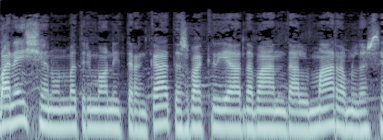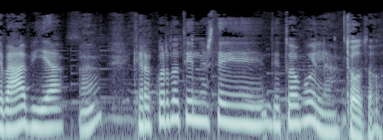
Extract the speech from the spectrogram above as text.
Va néixer en un matrimoni trencat, es va criar davant del mar amb la seva àvia. Eh? Què recuerdo tienes de, de tu abuela? Todo.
